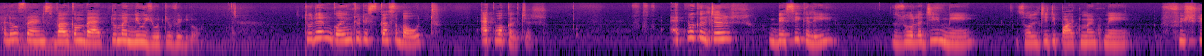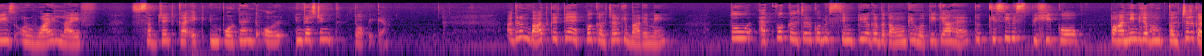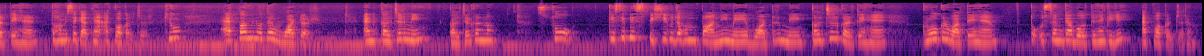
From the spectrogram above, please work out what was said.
Hello friends, welcome back to my new YouTube video. Today I'm going to discuss about aquaculture. Aquaculture basically zoology में zoology department में fisheries और wild life subject का एक important और interesting topic है अगर हम बात करते हैं एक्वाकल्चर के बारे में तो एक्वाकल्चर को मैं सिंपली अगर बताऊँ कि होती क्या है तो किसी भी स्पीशी को पानी में जब हम कल्चर करते हैं तो हम इसे कहते हैं एक्वा कल्चर क्यों? एक्वा मीन होता है water and culture mean culture करना. सो so, किसी भी स्पीशी को जब हम पानी में वाटर में कल्चर करते हैं ग्रो करवाते हैं तो उससे हम क्या बोलते हैं कि ये एक्वा कल्चर है.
